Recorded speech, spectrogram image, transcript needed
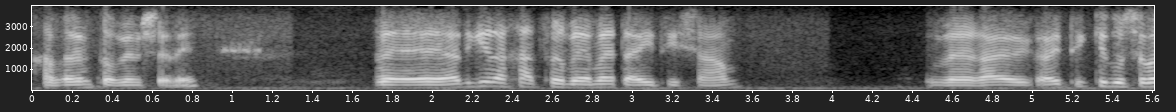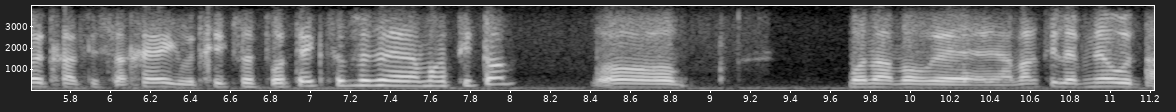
חברים טובים שלי. ועד גיל 11 באמת הייתי שם. וראיתי כאילו שלא התחלתי לשחק, והתחיל קצת פרוטקציות וזה, אמרתי, טוב, בוא, בוא נעבור, אה, עברתי לבני יהודה.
